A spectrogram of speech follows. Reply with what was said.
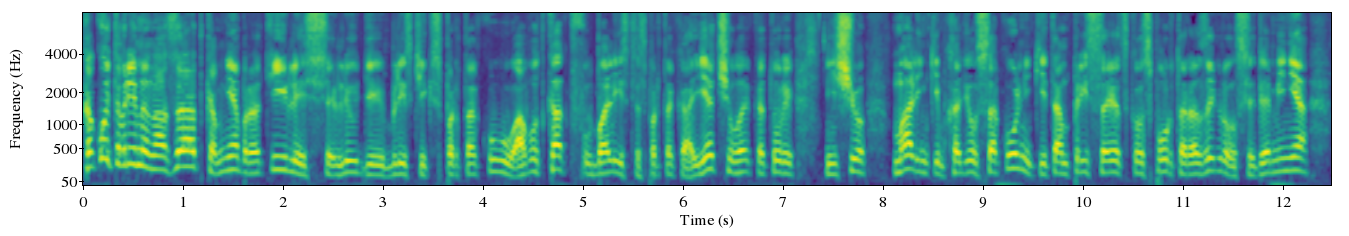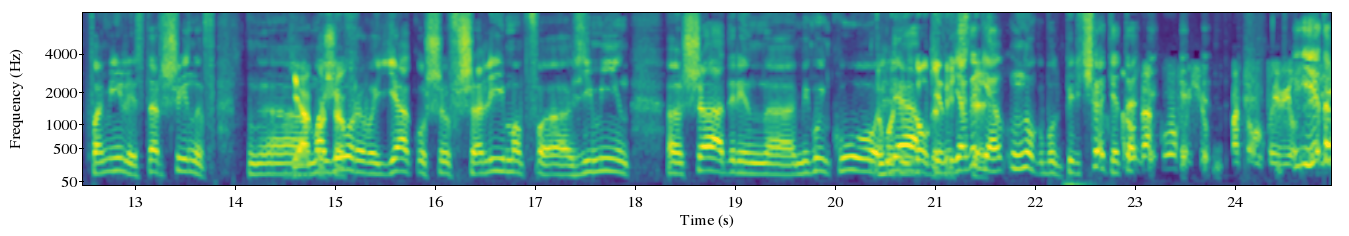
Какое-то время назад ко мне обратились люди, близкие к «Спартаку», а вот как футболисты «Спартака». Я человек, который еще маленьким ходил в «Сокольники», и там приз советского спорта разыгрывался. Для меня фамилии Старшинов, э, Якушев. Майоровы, Якушев, Шалимов, э, Зимин, э, Шадрин, Мигунько, ну, Ляпкин. Я, я много буду перечислять. Это, Рудаков еще потом появился. И это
